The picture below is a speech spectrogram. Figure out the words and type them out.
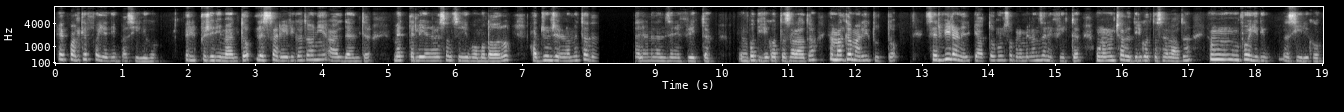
e qualche foglia di basilico. Per il procedimento, lessare i rigatoni al dente, metterli nelle salse di pomodoro, aggiungere la metà delle melanzane fritte, un po' di ricotta salata e amalgamare il tutto. Servire nel piatto con sopra melanzane fritte, una manciata di ricotta salata e un foglio di basilico.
